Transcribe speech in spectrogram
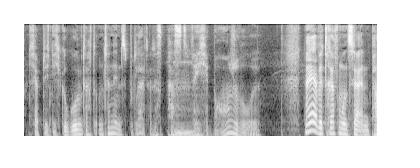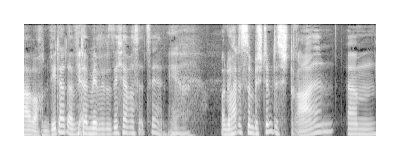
Und ich habe dich nicht gegoogelt und dachte, Unternehmensbegleiter, das passt. Mhm. Welche Branche wohl? Naja, wir treffen uns ja in ein paar Wochen wieder, da wird ja. er mir sicher was erzählen. Ja. Und du hattest so ein bestimmtes Strahlen, ähm,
